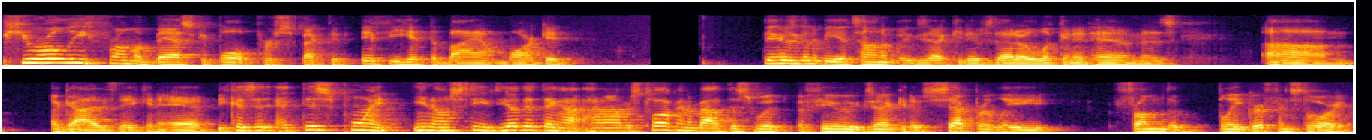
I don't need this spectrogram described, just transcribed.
purely from a basketball perspective, if he hit the buyout market, there's going to be a ton of executives that are looking at him as um, a guy that they can add. Because at this point, you know, Steve, the other thing, I, and I was talking about this with a few executives separately from the Blake Griffin story.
